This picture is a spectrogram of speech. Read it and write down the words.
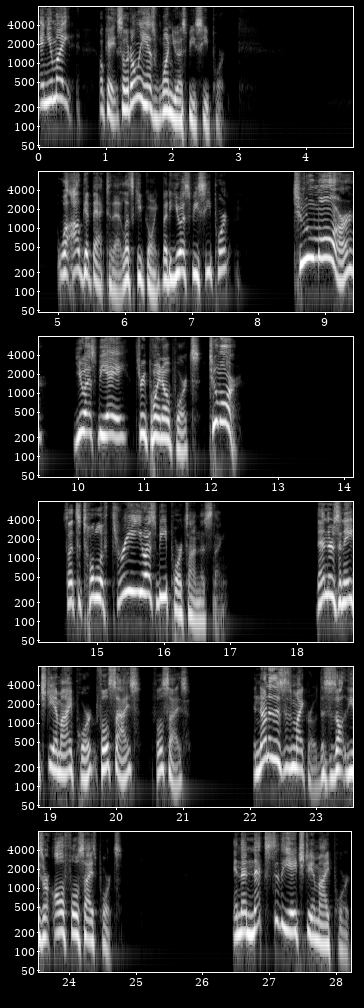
and you might, okay, so it only has one USB C port. Well, I'll get back to that. Let's keep going. But a USB C port, two more USB A 3.0 ports, two more. So that's a total of three USB ports on this thing. Then there's an HDMI port, full size, full size. And none of this is micro. This is all these are all full size ports. And then next to the HDMI port,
